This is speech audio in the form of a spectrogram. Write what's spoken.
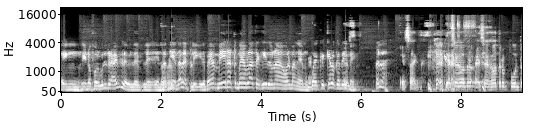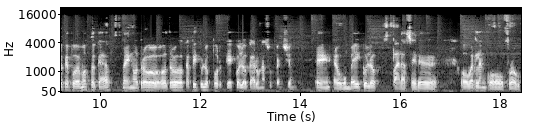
en Rino Four Wheel Drive en la tienda le explica mira tú me hablaste aquí de una Orman Emu ¿qué, qué es lo que dime? ¿verdad? exacto y ese es otro ese es otro punto que podemos tocar en otro otro capítulo por qué colocar una suspensión en, un vehículo para hacer eh, overland o off-road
